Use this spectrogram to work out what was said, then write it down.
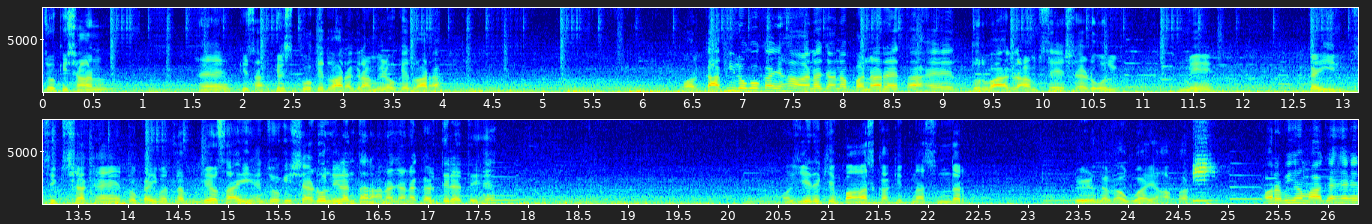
जो किसान हैं किसान कृषकों के द्वारा, ग्रामीणों के द्वारा। और काफ़ी लोगों का यहाँ आना जाना बना रहता है। दुर्वा ग्राम से शहडोल में कई शिक्षक हैं तो कई मतलब व्यवसायी हैं, जो कि शहडोल निरंतर आना जाना करते रहते हैं। और ये देखिए बाँस का कितना सुंदर पेड़ लगा हुआ है यहाँ पर। और अभी हम आ गए हैं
